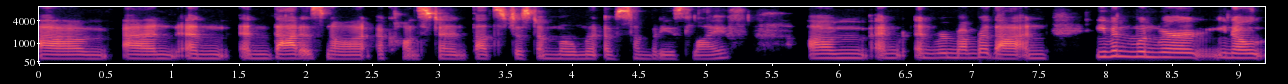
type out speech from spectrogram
um, and and and that is not a constant. That's just a moment of somebody's life um, and and remember that and even when we're you know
